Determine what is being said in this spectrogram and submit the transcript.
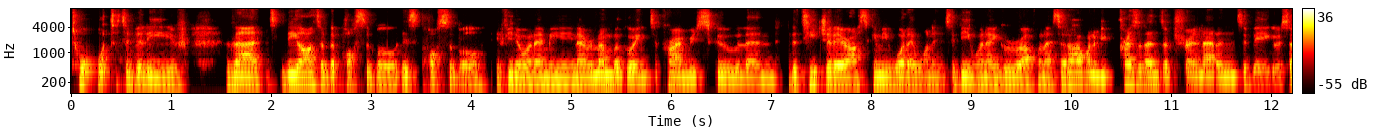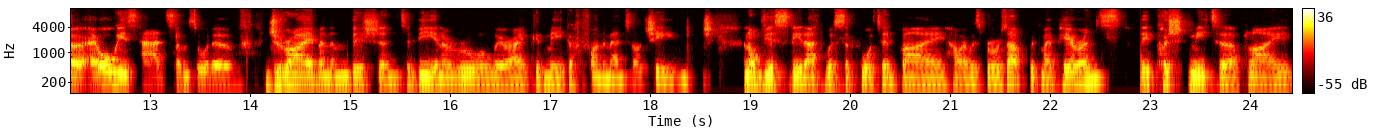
taught to believe, that the art of the possible is possible, if you know what I mean. I remember going to primary school and the teacher there asking me what I wanted to be when I grew up. And I said, oh, I want to be president of Trinidad and Tobago. So I always had some sort of drive and ambition to be in a role where I could make a fundamental change. And obviously, that was supported by how I was brought up with my parents. They pushed me to apply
